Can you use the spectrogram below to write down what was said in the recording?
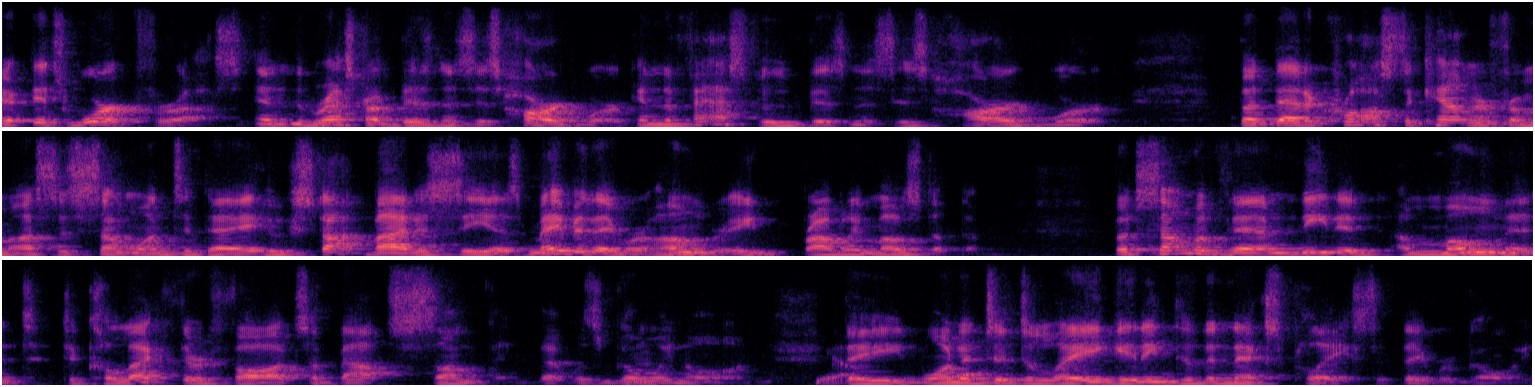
it's work for us. And the restaurant business is hard work. And the fast food business is hard work. But that across the counter from us is someone today who stopped by to see us. Maybe they were hungry probably most of them but some of them needed a moment to collect their thoughts about something that was mm-hmm. going on. Yeah. They wanted to delay getting to the next place that they were going.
